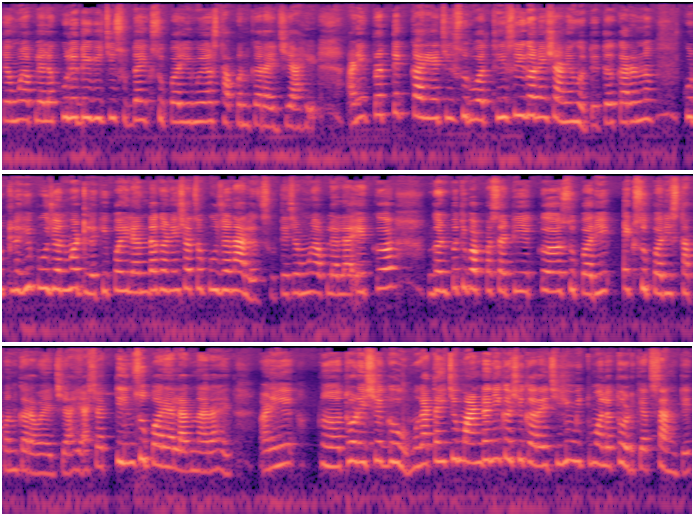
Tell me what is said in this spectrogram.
त्यामुळे आपल्याला कुलदेवीची सुद्धा एक सुपारी मिळ स्थापन करायची आहे. आणि प्रत्येक कार्याची सुरुवात ही श्री गणेशाने होते. तर कारण कुठलंही पूजन म्हटलं की पहिल्यांदा गणेशाचं पूजन आलंच. त्याच्यामुळे आपल्याला एक गणपती बाप्पासाठी एक सुपारी एक सुपारी स्थापन करावायची आहे. अशा तीन सुपाऱ्या लागणार आहेत. आणि थोडेसे गहू मग आता ह्याची मांडणी कशी करायची ही मी तुम्हाला थोडक्यात सांगते.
